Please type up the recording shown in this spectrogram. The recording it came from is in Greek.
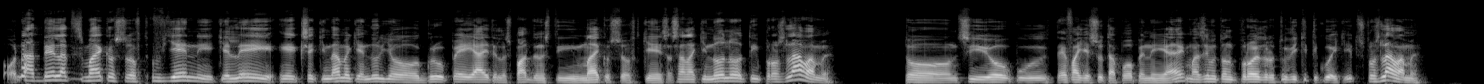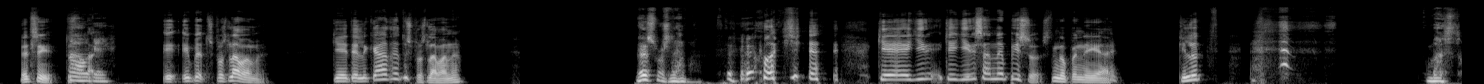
ο Ναντέλα της Microsoft βγαίνει και λέει «Ε, ξεκινάμε καινούριο group AI τέλος πάντων στη Microsoft και σας ανακοινώνω ότι προσλάβαμε τον CEO που έφαγε σούτ από OpenAI μαζί με τον πρόεδρο του διοικητικού εκεί. Τους προσλάβαμε. Έτσι. Α, okay. Ε, είπε τους προσλάβαμε. Και τελικά δεν τους προσλάβανε. Δεν τους προσλάβανε. Και, και γυρίσανε πίσω στην OpenAI. Και λέω Μάλιστα.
